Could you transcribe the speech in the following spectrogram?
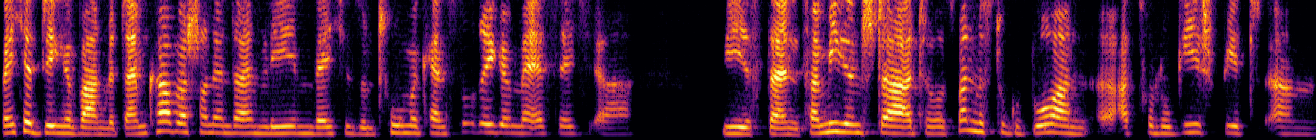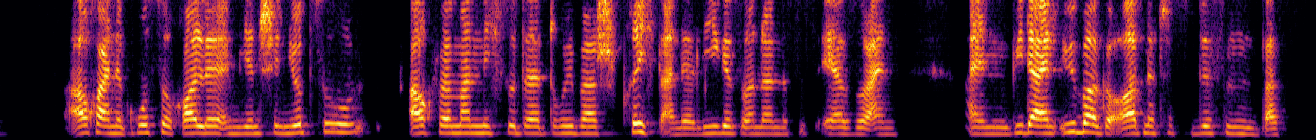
welche Dinge waren mit deinem Körper schon in deinem Leben, welche Symptome kennst du regelmäßig, äh, wie ist dein Familienstatus? Wann bist du geboren? Äh, Astrologie spielt ähm, auch eine große Rolle im Yin Shin Jutsu, auch wenn man nicht so darüber spricht an der Liege, sondern es ist eher so ein, ein, wieder ein übergeordnetes Wissen, was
